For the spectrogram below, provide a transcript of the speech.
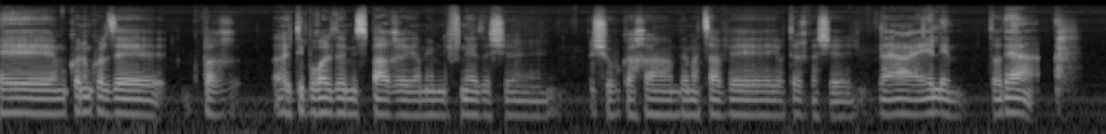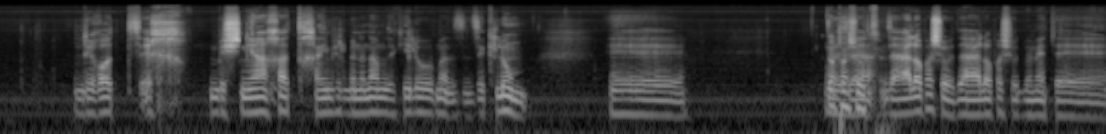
אה, קודם כל זה כבר, דיברו על זה מספר ימים לפני זה, ש... שהוא ככה במצב אה, יותר קשה. זה היה הלם, אתה יודע, לראות איך בשנייה אחת חיים של בן אדם זה כאילו, זה, זה כלום. אה, לא וזה- פשוט. זה היה לא פשוט, זה היה לא פשוט באמת אה,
